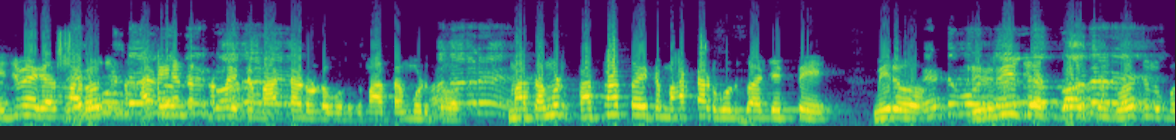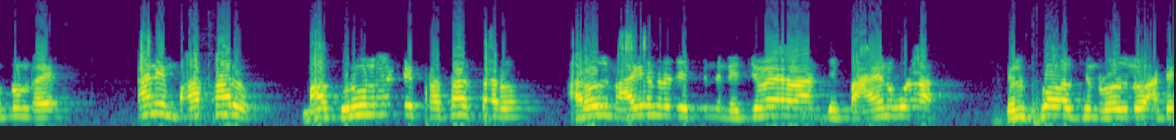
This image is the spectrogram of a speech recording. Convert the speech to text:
నిజమే కదా ఆ రోజు రెండు నాగేంద్ర నెలలు అయితే మాట్లాడుండకూడదు మా తమ్ముడితో. మా తమ్ముడు ప్రసాద్తో అయితే మాట్లాడకూడదు అని చెప్పి మీరు నెలలు చేసుకోవాల్సిన. రోజులు ముందున్నాయి కానీ మా సారు మా గురువు లాంటి ప్రసాద్ సారు ఆ రోజు నాగేంద్ర చెప్పింది నిజమేనా అని చెప్పి ఆయన కూడా తెలుసుకోవాల్సిన రోజులు అంటే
